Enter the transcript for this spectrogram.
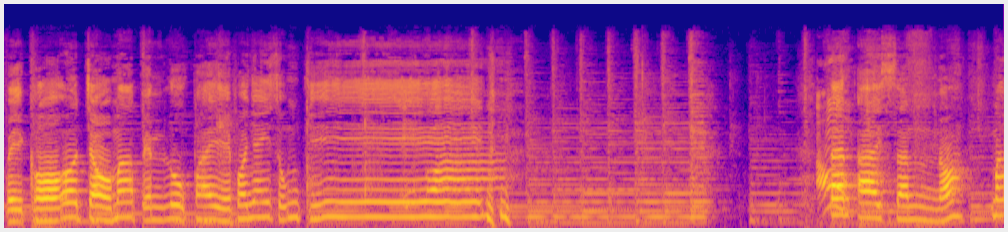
ไปขอเจ้ามาเป็นลูกไผ่พ่อใหญ่สมกีเอ้า แฟนอายสันเนาะมา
